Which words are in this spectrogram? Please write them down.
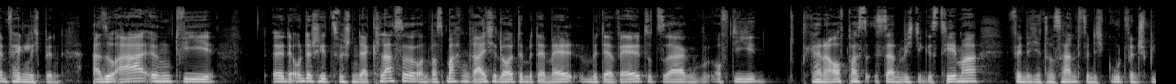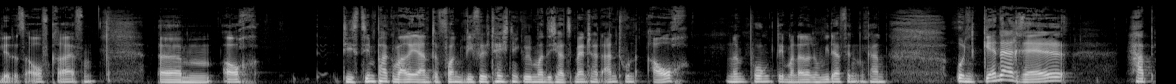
empfänglich bin. Also A, irgendwie äh, der Unterschied zwischen der Klasse und was machen reiche Leute mit der, Mel mit der Welt sozusagen, auf die keiner aufpasst, ist da ein wichtiges Thema. Finde ich interessant, finde ich gut, wenn Spiele das aufgreifen. Ähm, auch die Steampunk-Variante von wie viel Technik will man sich als Menschheit antun, auch ein Punkt, den man darin wiederfinden kann. Und generell habe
